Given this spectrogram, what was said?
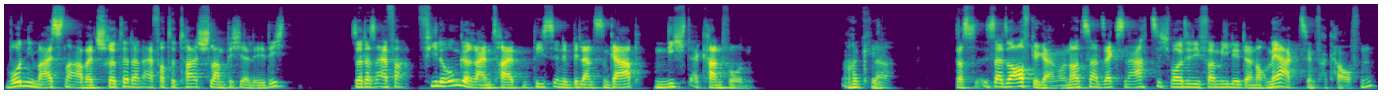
wurden die meisten Arbeitsschritte dann einfach total schlampig erledigt, sodass einfach viele Ungereimtheiten, die es in den Bilanzen gab, nicht erkannt wurden. Okay. Ja. Das ist also aufgegangen. Und 1986 wollte die Familie dann noch mehr Aktien verkaufen,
